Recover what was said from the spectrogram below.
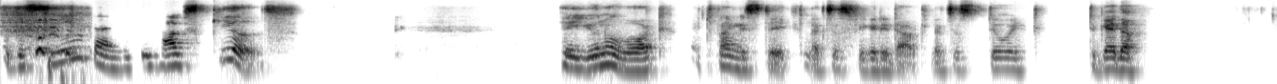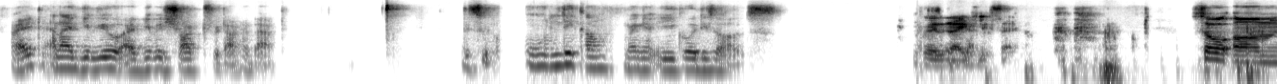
the same time you have skills hey you know what it's my mistake let's just figure it out let's just do it together right? And i give you i give you a short treat after that. This will only come when your ego dissolves. Very rightly said. So um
